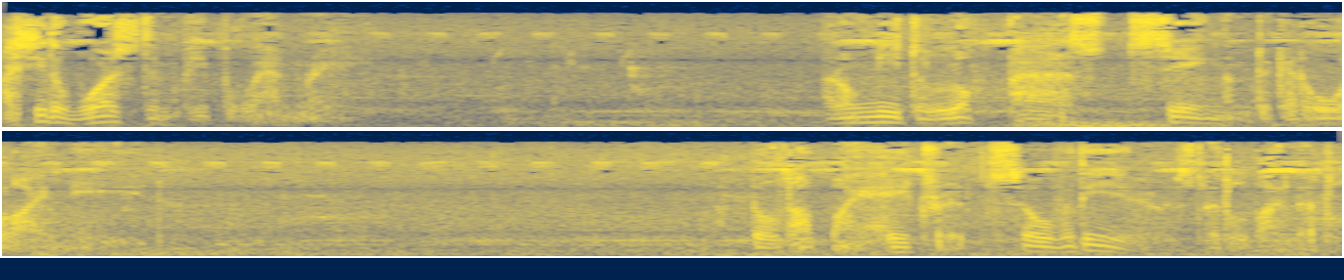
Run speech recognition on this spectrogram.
I see the worst in people, Henry. I don't need to look past seeing them to get all I need. I've built up my hatreds over the years, little by little.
